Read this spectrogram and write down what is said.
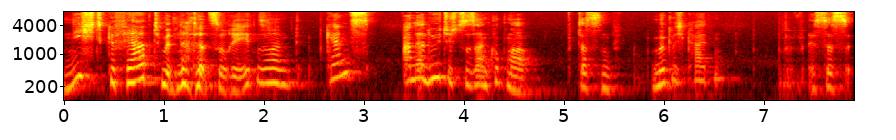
nicht gefärbt miteinander zu reden, sondern ganz analytisch zu sagen, guck mal, das sind Möglichkeiten. Ist das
